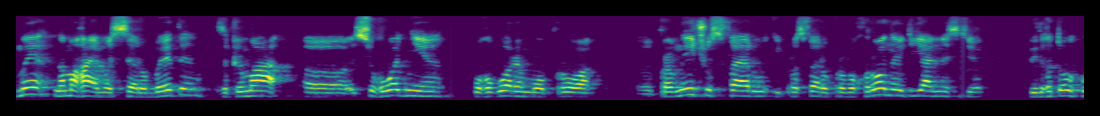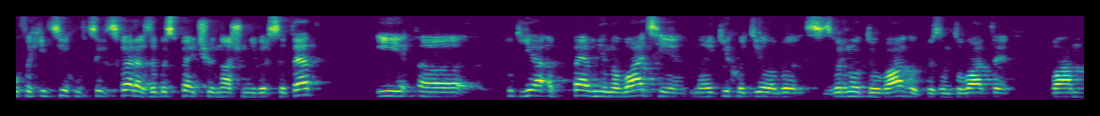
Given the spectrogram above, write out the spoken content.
Ми намагаємося це робити. Зокрема, е, сьогодні поговоримо про е, правничу сферу і про сферу правоохоронної діяльності. Підготовку фахівців у цих сферах забезпечує наш університет, і е, тут є певні новації, на які хотіла би звернути увагу і презентувати вам е,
